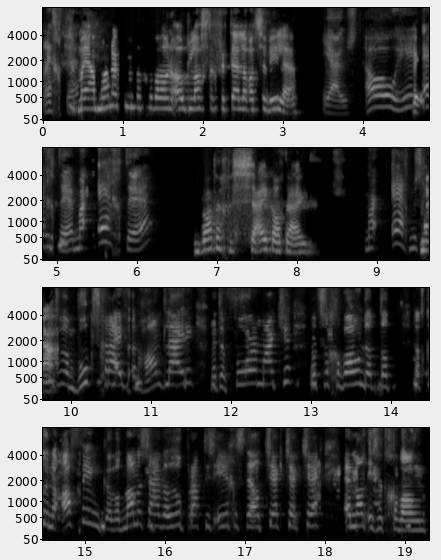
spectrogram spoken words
Echt, hè? Maar ja, mannen kunnen gewoon ook lastig vertellen wat ze willen. Juist. Oh, heer, echt, hè? Maar echt, hè? Wat een gezeik altijd. Maar echt, misschien Ja. moeten we een boek schrijven, een handleiding met een formatje. Dat ze gewoon dat, dat, dat kunnen afvinken. Want mannen zijn wel heel praktisch ingesteld. Check, check, check. En dan is het gewoon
